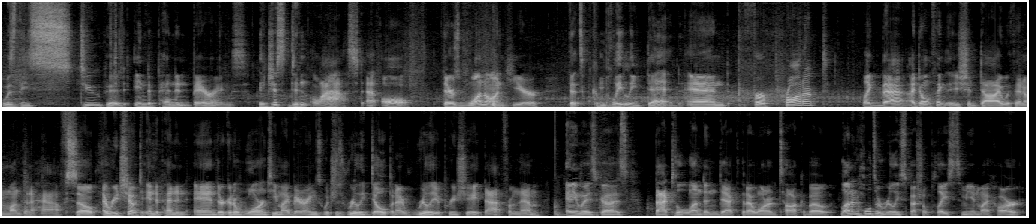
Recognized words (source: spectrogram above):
was these stupid independent bearings. They just didn't last at all. There's one on here that's completely dead. And for a product like that, I don't think that you should die within a month and a half. So I reached out to Independent and they're gonna warranty my bearings, which is really dope and I really appreciate that from them. Anyways, guys, back to the London deck that I wanted to talk about. London holds a really special place to me in my heart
